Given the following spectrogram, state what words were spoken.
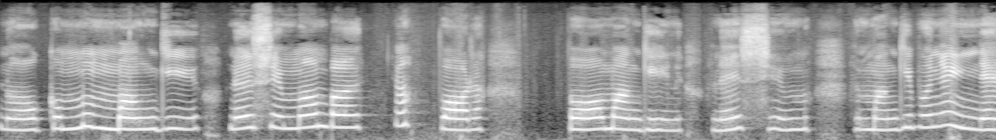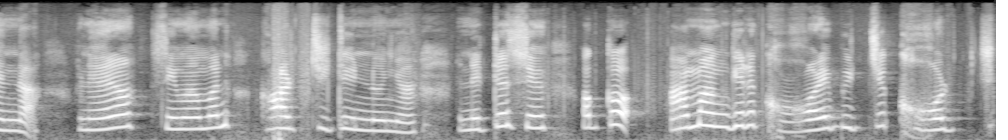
സിംഹ മങ്കി സിംഹം പറഞ്ഞ പോറ പോ മങ്കീന്. നീ സിംഹം മങ്കി പറഞ്ഞ ഇന്ന അന്നേരം സിംഹം പറഞ്ഞ് കടിച്ചു തിന്നു ഞാൻ. എന്നിട്ട് സി ഒക്കെ ആ മങ്കിനെ കോഴി പിടിച്ച് കടിച്ചു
